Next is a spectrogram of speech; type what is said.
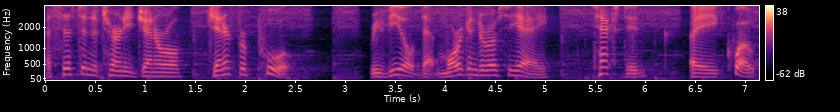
Assistant Attorney General Jennifer Puhl revealed that Morgan DeRosier texted a quote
